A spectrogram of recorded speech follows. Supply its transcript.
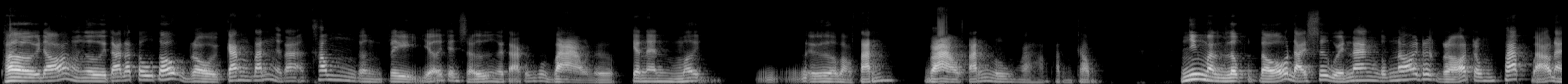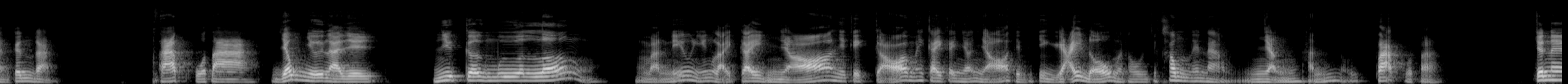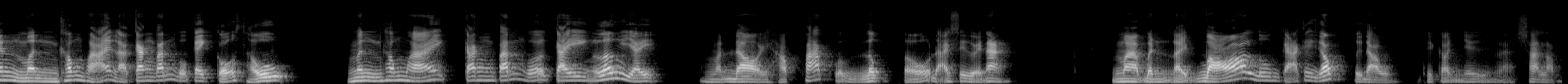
Thời đó người ta đã tu tốt rồi căn tánh người ta không cần trì giới trên sự người ta cũng có vào được. Cho nên mới đưa vào tánh vào tánh luôn và họ thành công. Nhưng mà lục tổ đại sư huệ năng cũng nói rất rõ trong pháp bảo đàn kinh rằng pháp của ta giống như là gì? Như cơn mưa lớn. Mà nếu những loại cây nhỏ như cây cỏ, mấy cây cây nhỏ nhỏ thì chỉ gãy đổ mà thôi, chứ không thể nào nhận thành nổi pháp của ta. Cho nên mình không phải là căn tánh của cây cổ thụ. Mình không phải căn tánh của cây lớn như vậy, mà đòi học pháp của lục tổ đại sư huệ năng. Mà mình lại bỏ luôn cả cái gốc từ đầu, thì coi như là sai lầm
